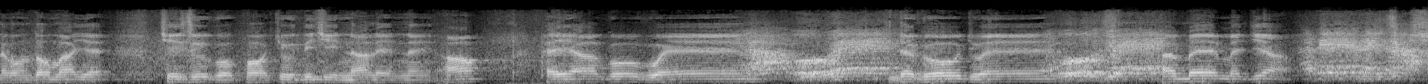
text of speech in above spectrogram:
ဏဂုံ၃ပါးရဲ့ခြေစုကိုဖော်ကျူသိရှိနားလည်နိုင်အောင် ဖယားကိုယ်ွယ်တကိုးကျွယ်အပေမကြချ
